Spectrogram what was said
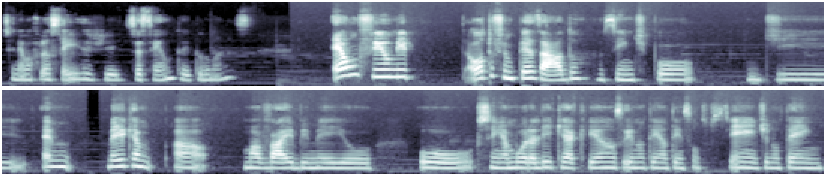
cinema francês de 60 e tudo mais. É um filme, outro filme pesado, assim, tipo, de. É meio que a, a, uma vibe meio o sem amor ali, que é a criança que não tem atenção suficiente, não tem.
